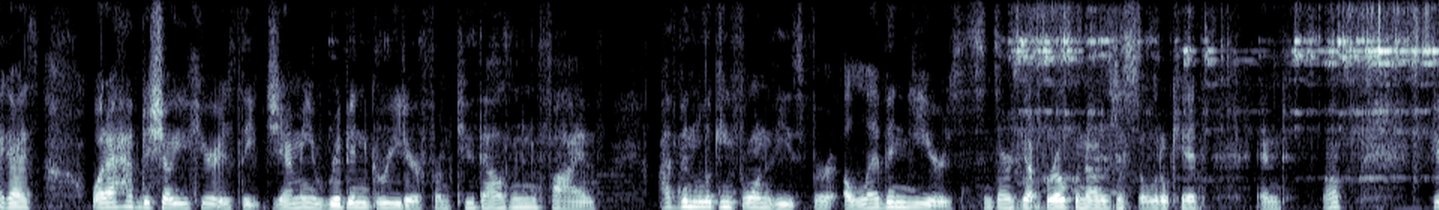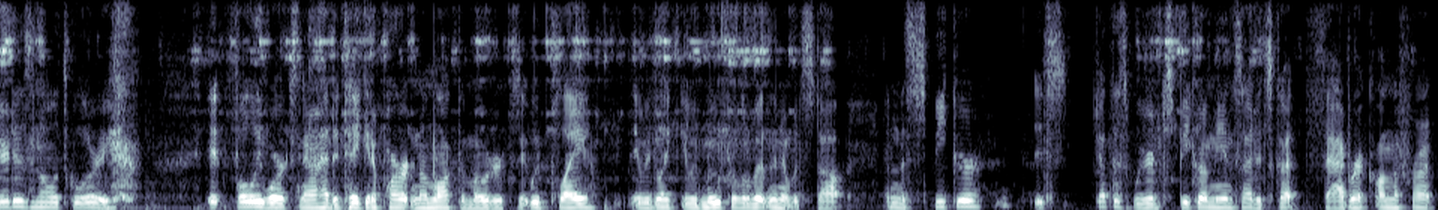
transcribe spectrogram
Hey guys, what I have to show you here is the Gemmy Ribbon Greeter from 2005. I've been looking for one of these for 11 years, since ours got broke when I was just a little kid, and, well, here it is in all its glory. it fully works now, I had to take it apart and unlock the motor, because it would play, it would, like, it would move for a little bit, and then it would stop. And the speaker, it's got this weird speaker on the inside, it's got fabric on the front,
